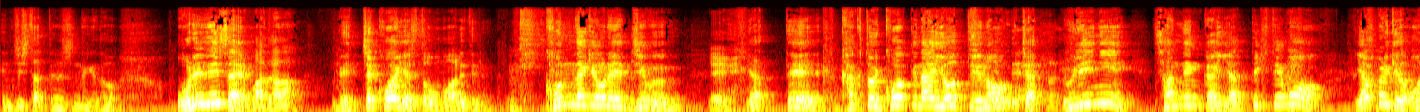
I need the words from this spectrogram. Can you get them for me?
返事したってらしいんだけど俺でさえまだめっちゃ怖いやつと思われてる。こんだけ俺 ジムやって格闘技怖くないよっていうのをじゃあ売りに3年間やってきてもやっぱりけど同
